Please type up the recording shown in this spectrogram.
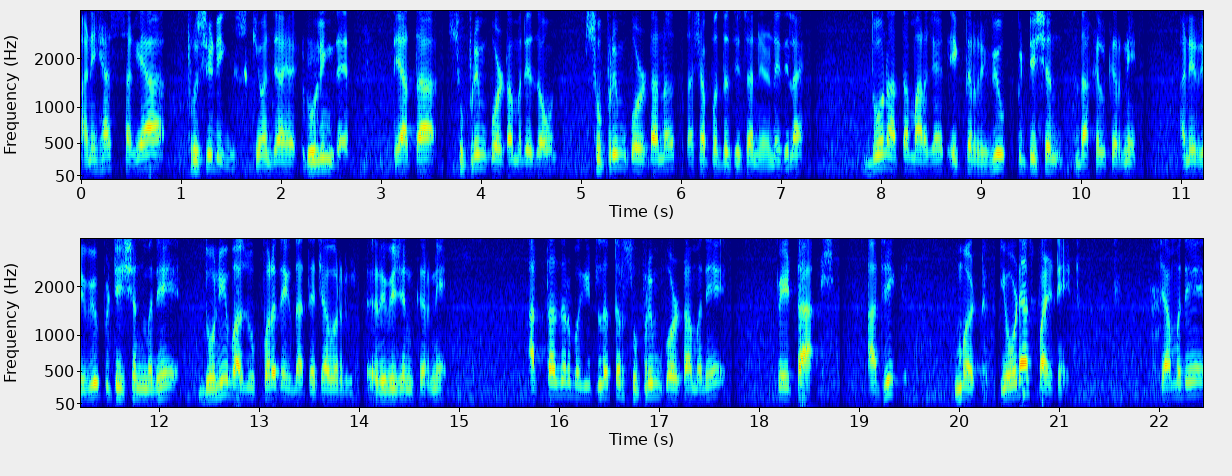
आणि ह्या सगळ्या प्रोसिडिंग्स किंवा ज्या रुलिंग्ज आहेत ते आता सुप्रीम कोर्टामध्ये जाऊन सुप्रीम कोर्टानं तशा पद्धतीचा निर्णय दिला आहे दोन आता मार्ग आहेत. एक तर रिव्ह्यू पिटिशन दाखल करणे आणि रिव्ह्यू पिटिशनमध्ये दोन्ही बाजू परत एकदा त्याच्यावर रिव्हिजन करणे. आत्ता जर बघितलं तर सुप्रीम कोर्टामध्ये पेटा अधिक मठ एवढ्याच पार्ट्या आहेत. त्यामध्ये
